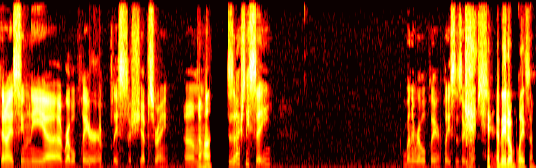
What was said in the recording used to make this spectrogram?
then I assume the uh, rebel player places their ships, right? Um, Uh huh. Does it actually say when the rebel player places their ships? they don't place them.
